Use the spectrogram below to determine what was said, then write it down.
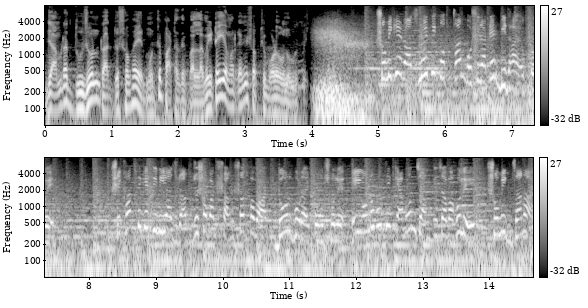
যে আমরা দুজন রাজ্যসভায় এর মধ্যে পাঠাতে পারলাম। এটাই আমার কাছে সবচেয়ে বড় অনুভূতি। শ্রমিকের রাজনৈতিক উত্থান বসিরহাটের বিধায়ক হয়ে। সেখান থেকে তিনি আজ রাজ্যসভার সাংসদ হওয়ার দোরগোড়ায় পৌঁছলেন। এই অনুভূতি কেমন জানতে চাওয়া হলে শ্রমিক জানান।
